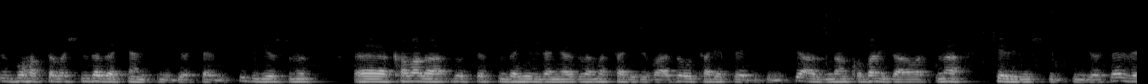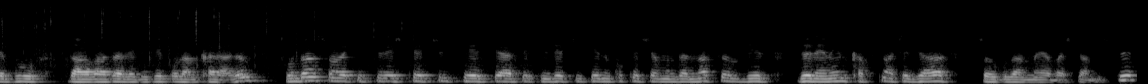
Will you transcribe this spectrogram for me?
bu hafta başında da kendisini göstermişti. Biliyorsunuz Kavala dosyasında yeniden yargılama talebi vardı. O talep reddedilmişti. Ardından Kobani davasına çevrilmişti bütün gözler ve bu davada verilecek olan kararın bundan sonraki süreçte Türkiye siyasetinde, Türkiye'nin hukuk yaşamında nasıl bir dönemin kapısını açacağı sorgulanmaya başlanmıştı.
